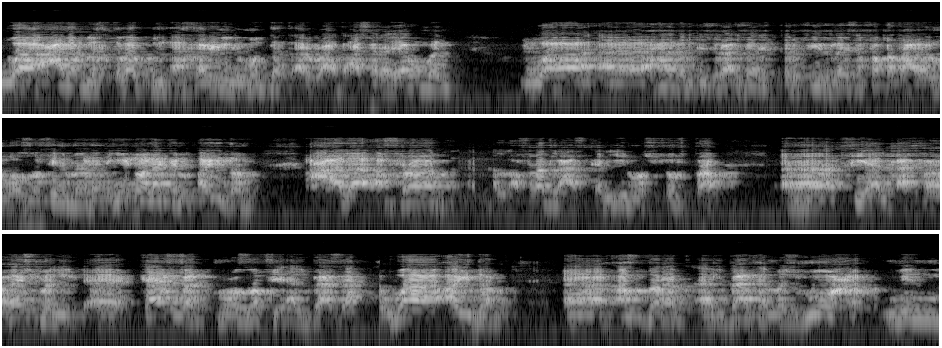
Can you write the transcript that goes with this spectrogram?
وعدم الاختلاط بالآخرين لمدة 14 يوما. وهذا الإجراء جاري التنفيذ ليس فقط على الموظفين المدنيين ولكن أيضا على أفراد الأفراد العسكريين والشرطه في البعثة. ويشمل كافة موظفي البعثة. وأيضا أصدرت البعثة مجموعة من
